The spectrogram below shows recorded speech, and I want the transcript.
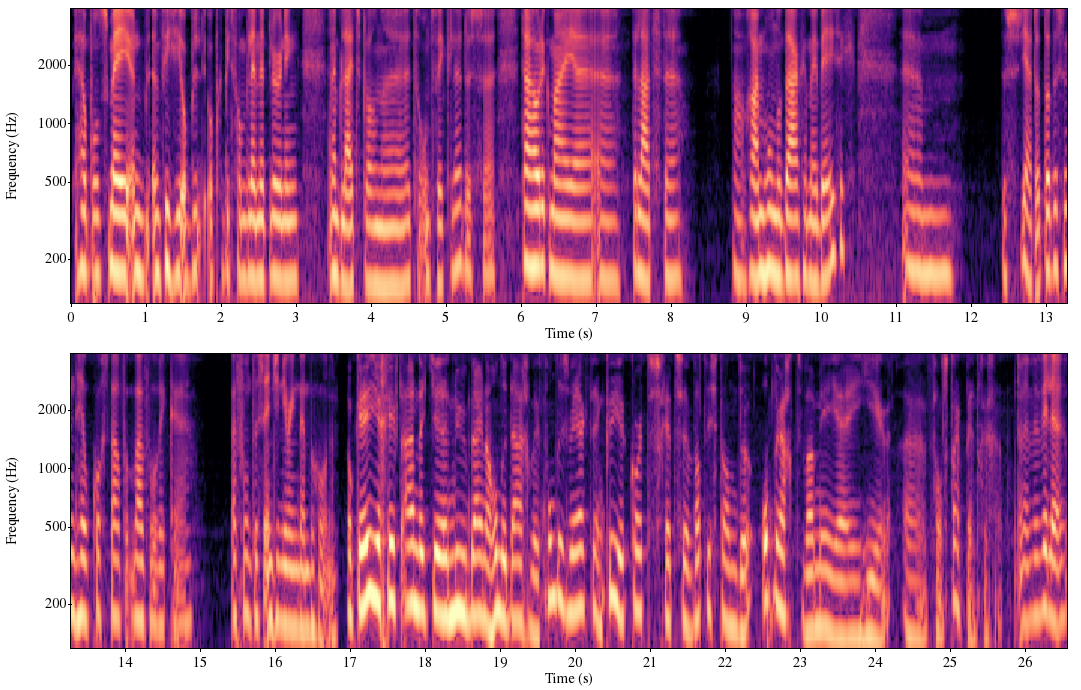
help ons mee een, een visie op, op gebied van blended learning en een beleidsplan uh, te ontwikkelen. Dus uh, daar houd ik mij uh, de laatste nou, ruim 100 dagen mee bezig. Um, dus ja, dat, dat is een heel kort waar, waarvoor ik bij Fontes Engineering ben begonnen. Oké, je geeft aan dat je nu bijna 100 dagen bij Fontes werkt. En kun je kort schetsen, wat is dan de opdracht waarmee jij hier van start bent gegaan? We willen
